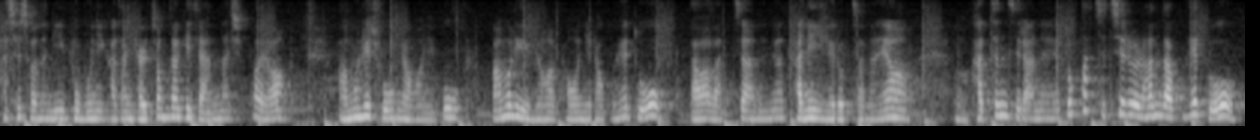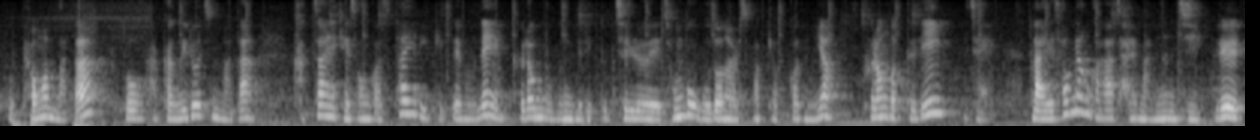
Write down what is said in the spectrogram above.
사실 저는 이 부분이 가장 결정적이지 않나 싶어요. 아무리 좋은 병원이고 아무리 유명한 병원이라고 해도 나와 맞지 않으면 다니기 괴롭잖아요. 어, 같은 질환을 똑같이 치료를 한다고 해도 또 병원마다 또 각각 의료진마다 각자의 개성과 스타일이 있기 때문에 그런 부분들이 또 진료에 전부 묻어나올 수밖에 없거든요. 그런 것들이 이제 나의 성향과 잘 맞는지를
